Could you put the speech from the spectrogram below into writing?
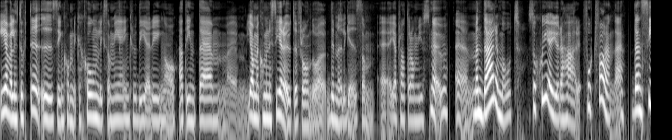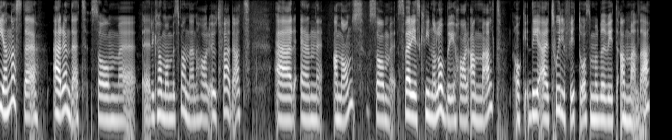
är väldigt duktiga i sin kommunikation liksom med inkludering och att inte ja, men kommunicera utifrån då det mailgay som eh, jag pratar om just nu. Eh, men däremot så sker ju det här fortfarande. Den senaste ärendet som eh, reklamombudsmannen har utfärdat är en annons som Sveriges kvinnolobby har anmält och det är Twilfit då som har blivit anmälda.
